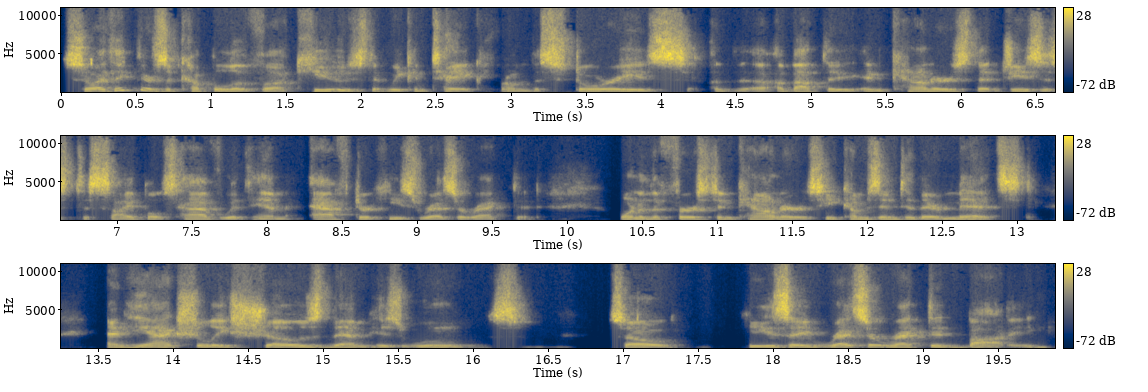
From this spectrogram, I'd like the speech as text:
So, I think there's a couple of uh, cues that we can take from the stories the, about the encounters that Jesus' disciples have with him after he's resurrected. One of the first encounters, he comes into their midst and he actually shows them his wounds. So, he's a resurrected body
